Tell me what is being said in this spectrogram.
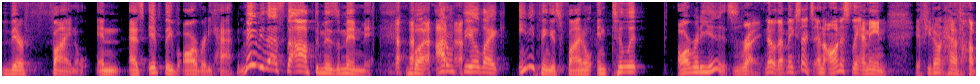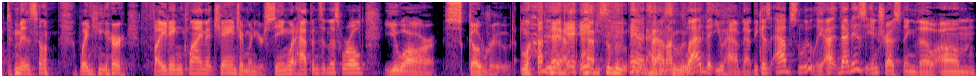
they're final and as if they've already happened. Maybe that's the optimism in me, but I don't feel like anything is final until it already is. Right. No, that makes sense. And honestly, I mean, if you don't have optimism when you're fighting climate change and when you're seeing what happens in this world, you are screwed. Like, yeah, absolutely. Hands down. absolutely. I'm glad that you have that because absolutely. I, that is interesting though. Um,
